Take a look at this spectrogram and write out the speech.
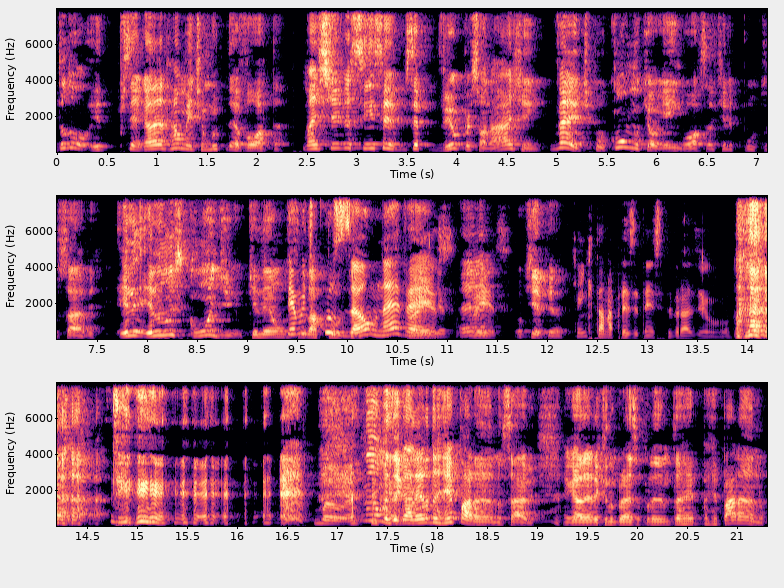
Tudo, e, assim, a galera realmente é muito devota. Mas chega assim, você, você vê o personagem, velho, tipo, como que alguém gosta daquele puto, sabe? Ele, ele não esconde que ele é um Ele é filho muito da puta. cuzão, né, velho? Luiz, É. Luiz, O que, Pedro? quem que tá na presidência do Brasil? Boa. Não, mas a galera tá reparando, sabe? A galera aqui no Brasil, por exemplo, tá re- reparando.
